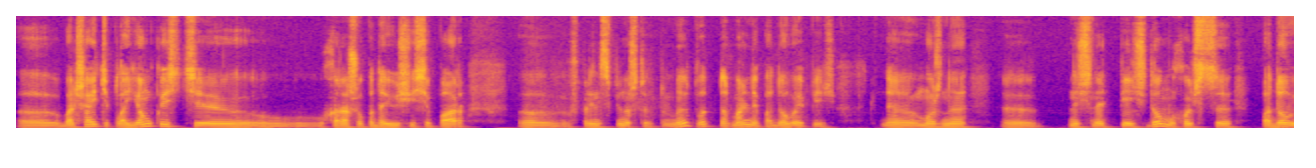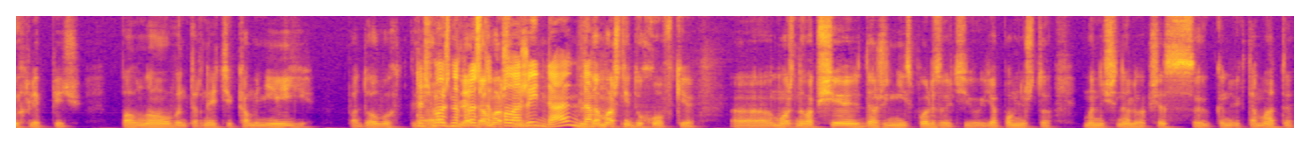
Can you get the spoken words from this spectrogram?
Э, большая теплоемкость, э, хорошо подающийся пар. Э, в принципе, ну что, ну, вот нормальная подовая печь. Можно начинать печь дома, хочется подовый хлеб печь. Полно в интернете камней, подовых. Для, То есть можно для просто домашней, положить, да? Для дом... домашней духовки. Э, можно вообще даже не использовать ее. Я помню, что мы начинали вообще с конвектомата,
